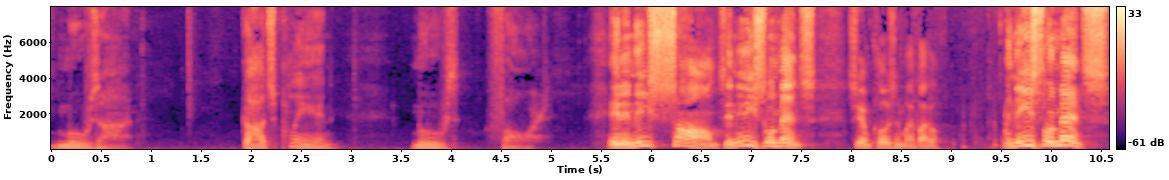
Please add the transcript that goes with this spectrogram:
moves on. God's plan moves forward. And in these Psalms, in these laments, see, I'm closing my Bible. In these laments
